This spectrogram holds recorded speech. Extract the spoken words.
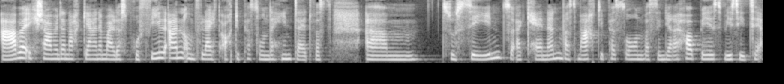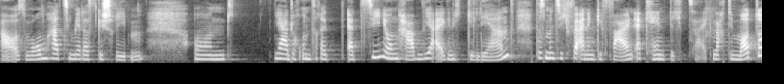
Aber ich schaue mir danach gerne mal das Profil an, um vielleicht auch die Person dahinter etwas ähm, zu sehen, zu erkennen, was macht die Person, was sind ihre Hobbys, wie sieht sie aus, warum hat sie mir das geschrieben. Und ja, durch unsere Erziehung haben wir eigentlich gelernt, dass man sich für einen Gefallen erkenntlich zeigt. Nach dem Motto,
